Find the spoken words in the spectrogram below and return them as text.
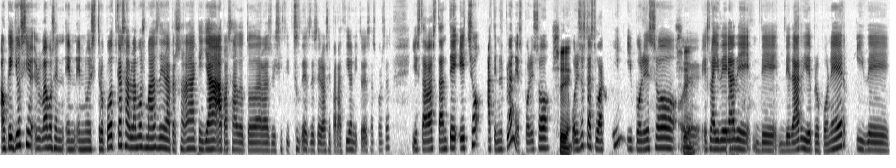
aunque yo vamos, en, en- en nuestro podcast hablamos más de la persona que ya ha pasado todas las vicisitudes de la separación y todas esas cosas, y está bastante hecho a tener planes, por eso sí, por eso estás tú aquí y por eso Sí. eh, es la idea de, de- de dar y de proponer y de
